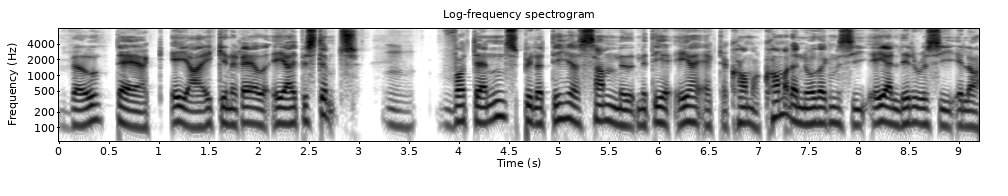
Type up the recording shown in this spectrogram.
hvad der er AI genereret, AI bestemt. Mm. Hvordan spiller det her sammen med, med det her AI-act, der kommer? Kommer der noget, hvad kan man sige, AI-literacy, eller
